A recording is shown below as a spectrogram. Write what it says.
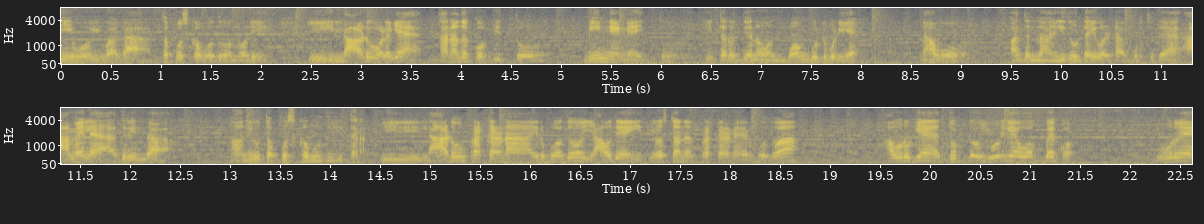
ನೀವು ಇವಾಗ ತಪ್ಪಿಸ್ಕೋಬೋದು ನೋಡಿ. ಈ ಲಾಡು ಒಳಗೆ ದನದ ಕೊಬ್ಬಿತ್ತು, ಮೀನೆಣ್ಣೆ ಇತ್ತು, ಈ ಥರದ್ದೇನೋ ಒಂದು ಬೋಂಗ್ ಬಿಟ್ಬಿಡಿ. ನಾವು ಅದನ್ನು ಇದು ಡೈವರ್ಟ್ ಆಗಿಬಿಡ್ತದೆ. ಆಮೇಲೆ ಅದರಿಂದ ನೀವು ತಪ್ಪಿಸ್ಕೋಬೋದು ಈ ಥರ ಈ ಲಾಡು ಪ್ರಕರಣ ಇರ್ಬೋದು, ಯಾವುದೇ ಈ ದೇವಸ್ಥಾನದ ಪ್ರಕರಣ ಇರ್ಬೋದು, ಅವ್ರಿಗೆ ದುಡ್ಡು ಇವ್ರಿಗೆ ಹೋಗ್ಬೇಕು. ಇವರೇ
